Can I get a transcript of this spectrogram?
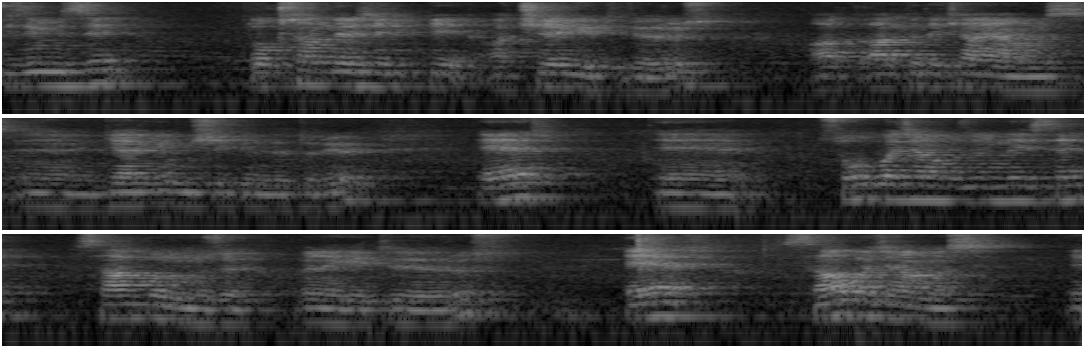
dizimizi 90 derecelik bir açıya getiriyoruz. Ar- Arkadaki ayağımız e, gergin bir şekilde duruyor. Eğer e, sol bacağımız öndeyse sağ kolumuzu öne getiriyoruz. Bacağımız e,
